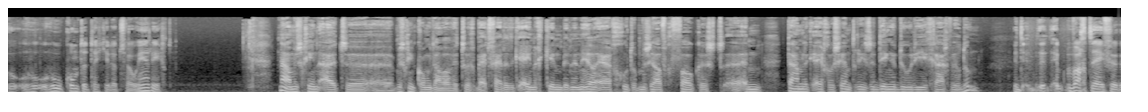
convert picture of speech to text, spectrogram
hoe, hoe komt het dat je dat zo inricht? Nou, misschien, uit, uh, uh, misschien kom ik dan wel weer terug bij het feit dat ik enig kind ben... en heel erg goed op mezelf gefocust... Uh, en tamelijk egocentrisch de dingen doe die ik graag wil doen. Wacht even.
